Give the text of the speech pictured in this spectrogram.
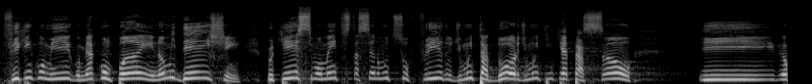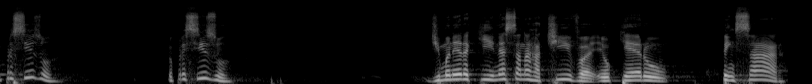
fiquem comigo, me acompanhem, não me deixem, porque esse momento está sendo muito sofrido, de muita dor, de muita inquietação, e eu preciso, eu preciso. De maneira que nessa narrativa eu quero pensar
